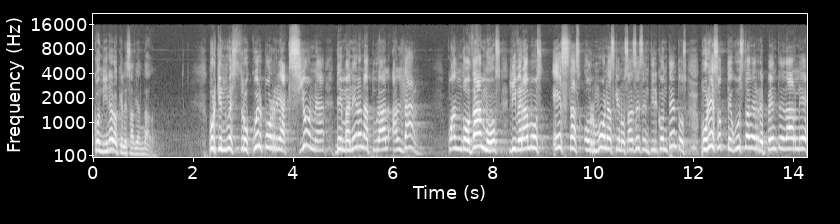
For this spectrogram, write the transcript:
con dinero que les habían dado. Porque nuestro cuerpo reacciona de manera natural al dar. Cuando damos, liberamos estas hormonas que nos hacen sentir contentos. Por eso te gusta de repente darle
